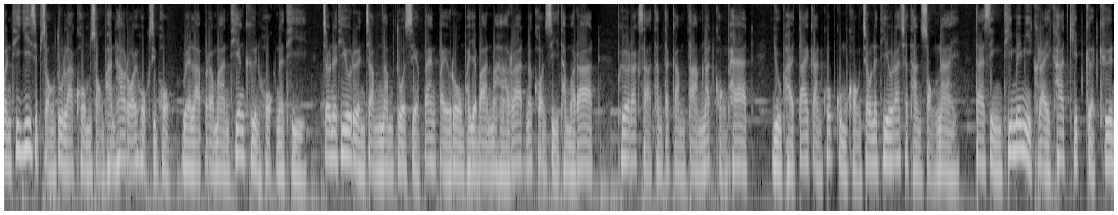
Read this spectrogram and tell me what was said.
วันที่ 22 ตุลาคม 2566 เวลาประมาณเที่ยงคืน 6 นาที เจ้าหน้าที่เรือนจำนำตัวเสียแป้งไปโรงพยาบาลมหาราชนครศรีธรรมราช เพื่อรักษาทันตกรรมตามนัดของแพทย์ อยู่ภายใต้การควบคุมของเจ้าหน้าที่ราชทัณฑ์สองนาย แต่สิ่งที่ไม่มีใครคาดคิดเกิดขึ้น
